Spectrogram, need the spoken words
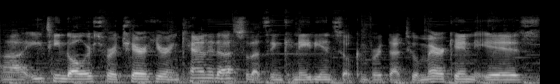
uh, $18 for a chair here in Canada, so that's in Canadian, so convert that to American is...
